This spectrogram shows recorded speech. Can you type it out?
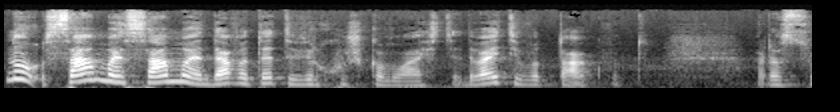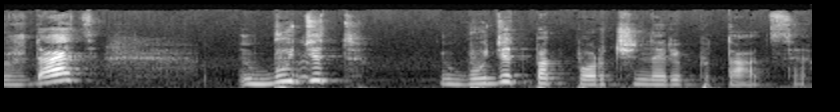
Ну, самое-самое, да, вот эта верхушка власти. Давайте вот так вот рассуждать. Будет, будет подпорчена репутация.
